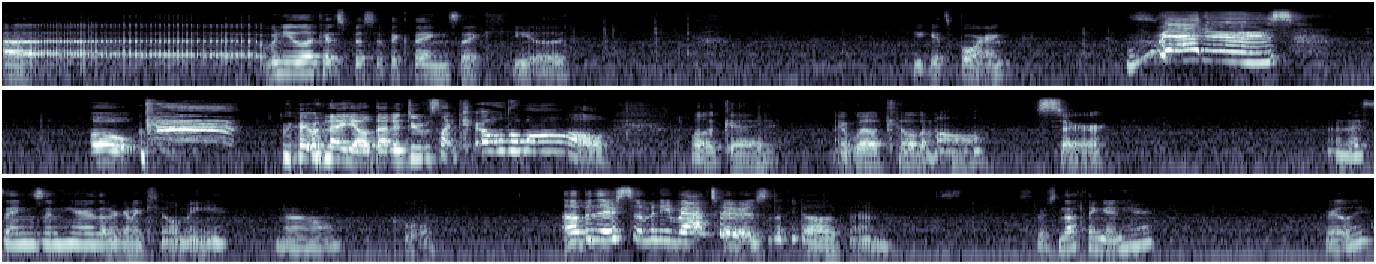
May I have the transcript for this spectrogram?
Uh, when you look at specific things, like he uh, he gets boring. Ratters. Oh, right when I yelled that, a dude was like, "Kill them all." Well, good. I will kill them all, sir. Are there things in here that are gonna kill me? No? Cool. Oh, but there's so many raptors! Look at all of them. So there's nothing in here? Really?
